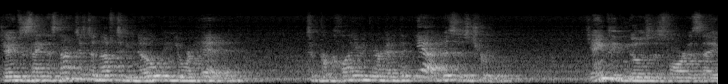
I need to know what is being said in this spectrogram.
James is saying it's not just enough to know in your head, to proclaim in your head that, yeah, this is true. James even goes as far to say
